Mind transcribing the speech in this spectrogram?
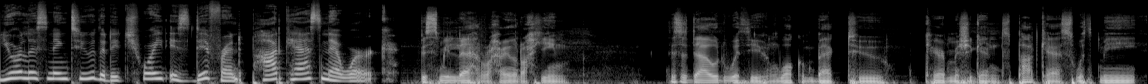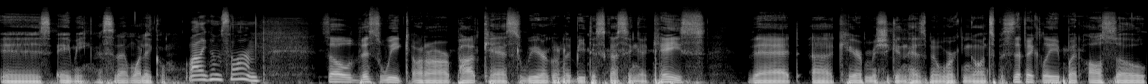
You're listening to the Detroit is Different podcast network. Bismillah ar-Rahman rahim This is Dawud with you, and welcome back to CAIR Michigan's podcast. With me is Amy. Assalamu alaikum. Walaikum salam. So, this week on our podcast, we are going to be discussing a case that uh, CAIR Michigan has been working on specifically, but also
